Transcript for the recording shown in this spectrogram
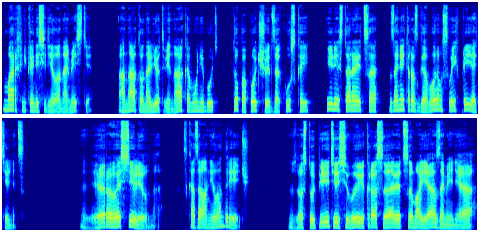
Марфенька не сидела на месте. Она то нальет вина кому-нибудь, то попотчует закуской или старается занять разговором своих приятельниц. «Вера Васильевна», — сказал Нил Андреевич, — «заступитесь вы, красавица моя, за меня».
